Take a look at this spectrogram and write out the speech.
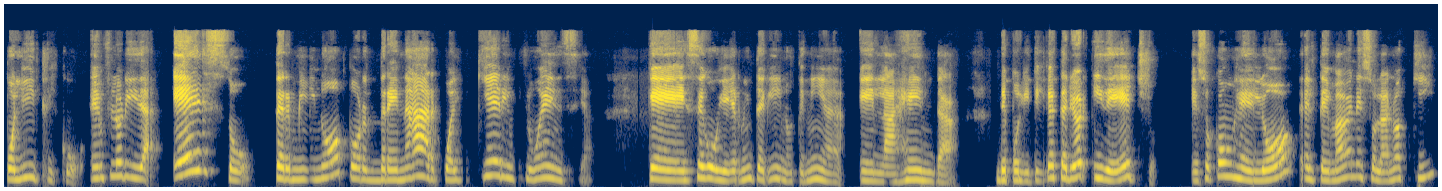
político en Florida, eso terminó por drenar cualquier influencia que ese gobierno interino tenía en la agenda de política exterior y de hecho, eso congeló el tema venezolano aquí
